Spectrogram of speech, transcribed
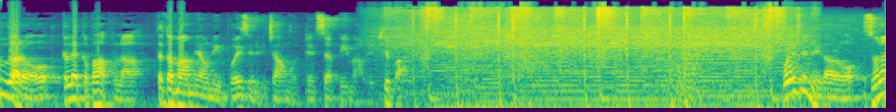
အခုကတော့ကလက်ကပဖလားတသမမြောင်နေပွဲစဉ်တွေအကြောင်းကိုတင်ဆက်ပေးမှာဖြစ်ပါတယ်ပွဲစဉ်တွေကတော့ဇွန်လ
